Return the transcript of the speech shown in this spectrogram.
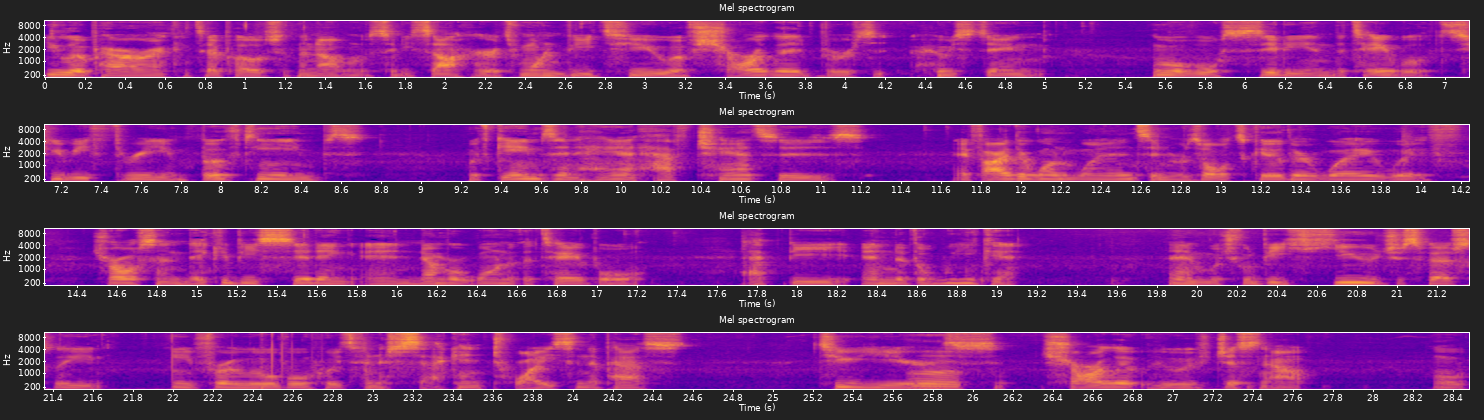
ELO Power Rankings I published with the Novel City Soccer. It's 1v2 of Charlotte versus hosting Louisville City, in the table it's 2v3, and both teams with games in hand have chances. If either one wins and results go their way with Charleston, they could be sitting in number one of the table at the end of the weekend, and which would be huge, especially for Louisville, who has finished second twice in the past two hmm. years. Charlotte, who has just now well,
